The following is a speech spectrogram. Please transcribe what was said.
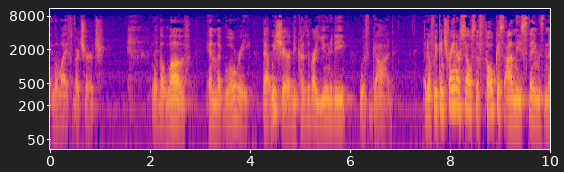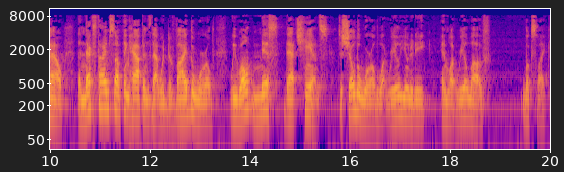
in the life of our church. You know, the love and the glory that we share because of our unity with God. And if we can train ourselves to focus on these things now, the next time something happens that would divide the world, we won't miss that chance to show the world what real unity and what real love looks like.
